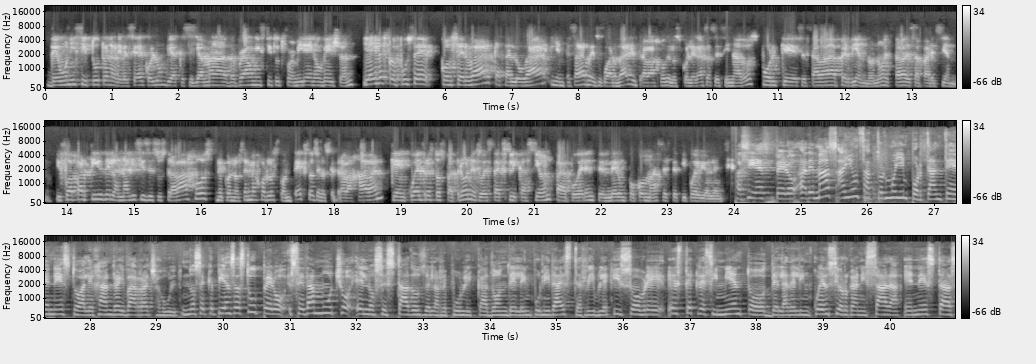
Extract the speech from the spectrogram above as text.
de un instituto en la Universidad de Columbia que se llama The Brown Institute for Media Innovation. Y ahí les propuse conservar, catalogar y empezar a resguardar el trabajo de los colegas asesinados porque se estaba perdiendo, ¿no? Estaba desapareciendo. Y fue a partir del análisis de sus trabajos, de conocer mejor los contextos en los que trabajaban, que encuentro estos patrones o esta explicación para poder entender un poco más este tipo de violencia. Así es, pero además hay un factor muy importante en esto, Alejandra Ibarra Chaul. No sé qué piensas tú, pero se da mucho en los estados de la República donde la impunidad es terrible y sobre este crecimiento de la delincuencia organizada en estas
